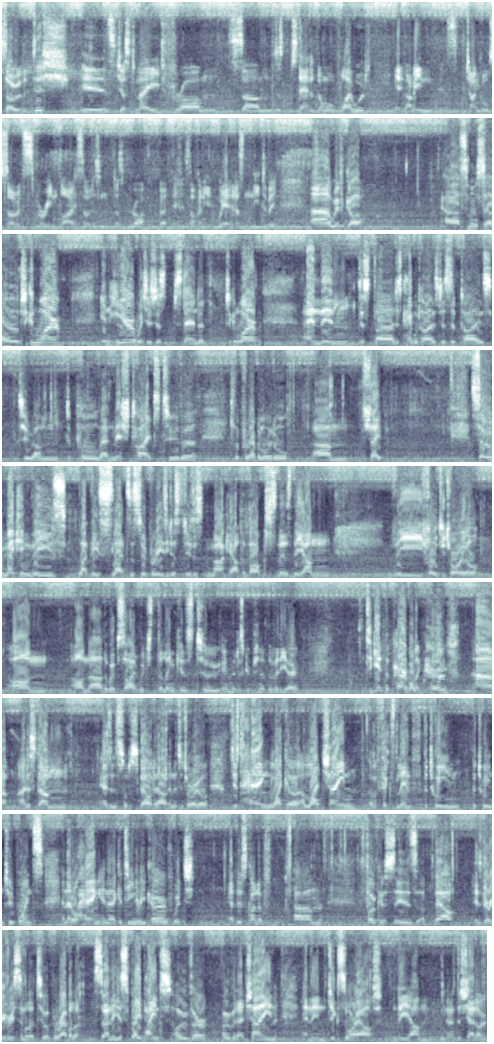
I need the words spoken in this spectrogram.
So the dish is just made from some just standard normal plywood. It, I mean, it's jungle, so it's marine ply, so it doesn't doesn't rot. But if it's not going to get wet, it doesn't need to be. Uh, we've got uh, small cell chicken wire in here, which is just standard chicken wire, and then just uh, just cable ties, just zip ties to um, to pull that mesh tight to the to the paraboloidal um, shape. So making these like these slats is super easy. Just you just mark out the box. There's the um, the full tutorial on on uh, the website, which the link is to in the description of the video. To get the parabolic curve, uh, I just um, as is sort of spelled out in the tutorial, just hang like a, a, light chain of a fixed length between between two points, and that'll hang in a catenary curve, which at this kind of um, focus is about is very very similar to a parabola. So and then you spray paint over over that chain, and then jigsaw out the um, you know the shadow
